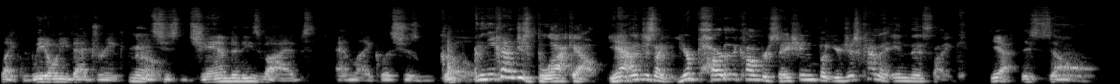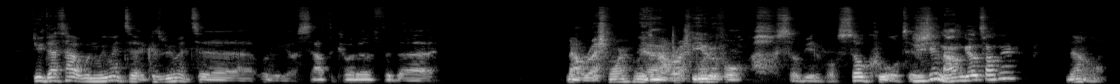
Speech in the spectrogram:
like we don't need that drink. No. Let's just jam to these vibes and like let's just go. And then you kind of just black out. Yeah. kinda just like you're part of the conversation, but you're just kind of in this like Yeah, this zone. Dude, that's how when we went to because we went to where did we go? South Dakota for the Mount Rushmore. We yeah, Mount Rushmore. beautiful. Oh, so beautiful. So cool too. Did you see the mountain goats on there? no.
